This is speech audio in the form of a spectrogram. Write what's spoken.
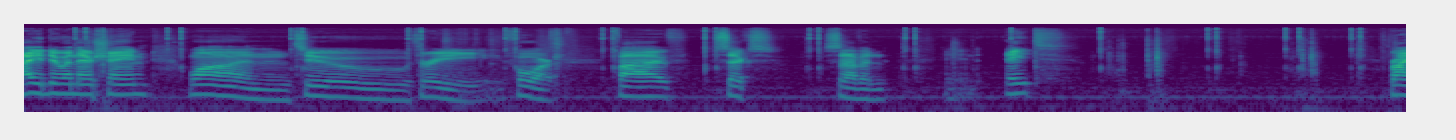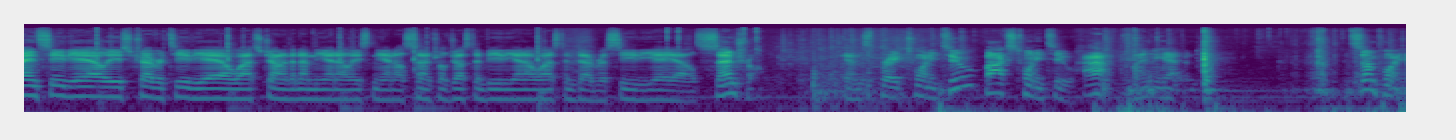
How you doing there, Shane? One, two, three, four, five, six, seven, eight. Brian C, the AL East, Trevor T, the AL West, Jonathan M, the NL East and the NL Central, Justin B, the NL West, and Deborah C, the AL Central. Again, this break 22, box 22. Ah, finally happened. At some point,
